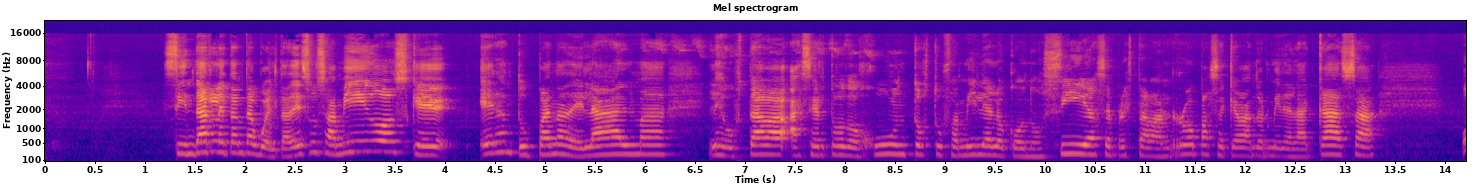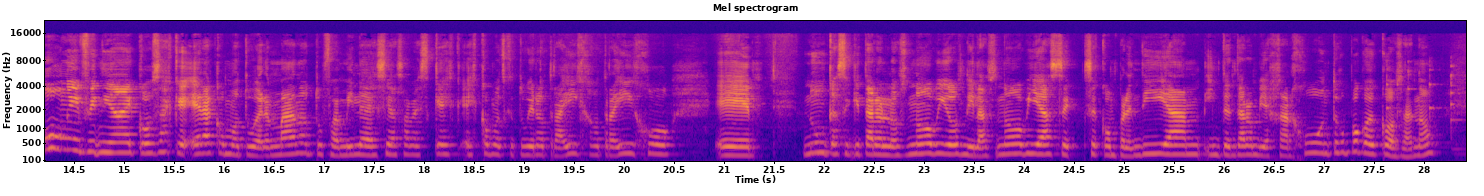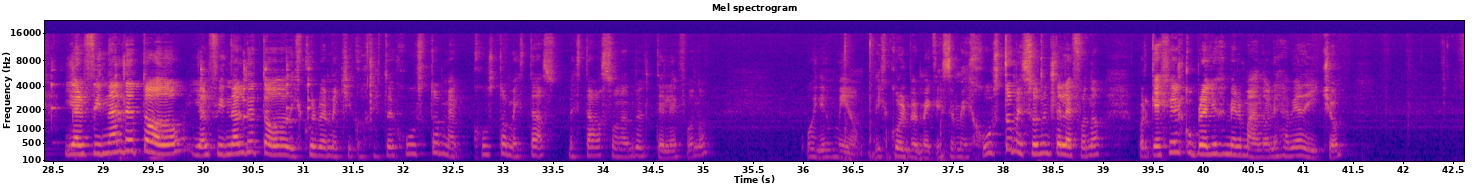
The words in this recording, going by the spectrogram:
Sin darle tanta vuelta, de esos amigos que eran tu pana del alma, les gustaba hacer todo juntos, tu familia lo conocía, se prestaban ropa, se quedaban a dormir en la casa. Una infinidad de cosas que era como tu hermano, tu familia decía, ¿sabes qué? Es como que tuviera otra hija, otra hijo. Eh, nunca se quitaron los novios ni las novias, se, se comprendían, intentaron viajar juntos, un poco de cosas, ¿no? Y al final de todo, y al final de todo, discúlpeme chicos, que estoy justo, me, justo me, estás, me estaba sonando el teléfono. Uy, Dios mío, discúlpeme que se me justo me suena el teléfono, porque es el cumpleaños de mi hermano, les había dicho.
